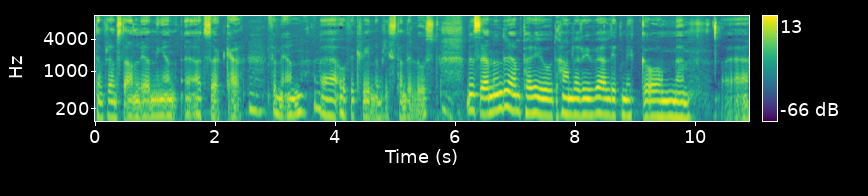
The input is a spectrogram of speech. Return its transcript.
den främsta anledningen eh, att söka mm. för män mm. Eh, och för kvinnor bristande lust. Mm. Men sen under en period handlade det ju väldigt mycket om eh,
